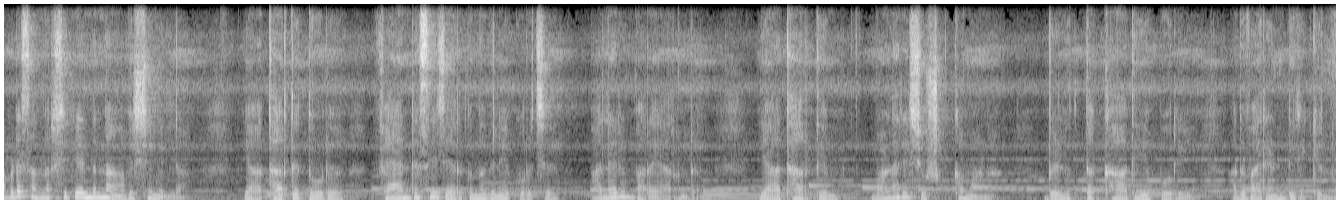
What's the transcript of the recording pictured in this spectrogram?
അവിടെ സന്ദർശിക്കേണ്ടെന്ന ആവശ്യമില്ല. യാഥാർത്ഥ്യത്തോട് ഫാന്റസി ചേർക്കുന്നതിനെക്കുറിച്ച് പലരും പറയാറുണ്ട്. യാഥാർത്ഥ്യം വളരെ ശുഷ്കമാണ്. വെളുത്ത ഖാദിയെപ്പോലെ അത് വരണ്ടിരിക്കുന്നു.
